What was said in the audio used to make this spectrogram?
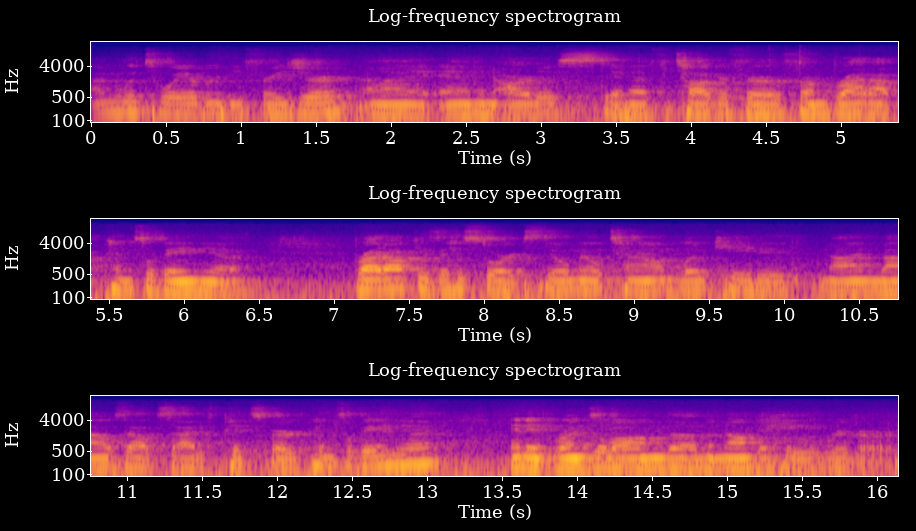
I'm Latoya Ruby Frazier. I am an artist and a photographer from Braddock, Pennsylvania. Braddock is a historic steel mill town located nine miles outside of Pittsburgh, Pennsylvania and it runs along the Monongahela River.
